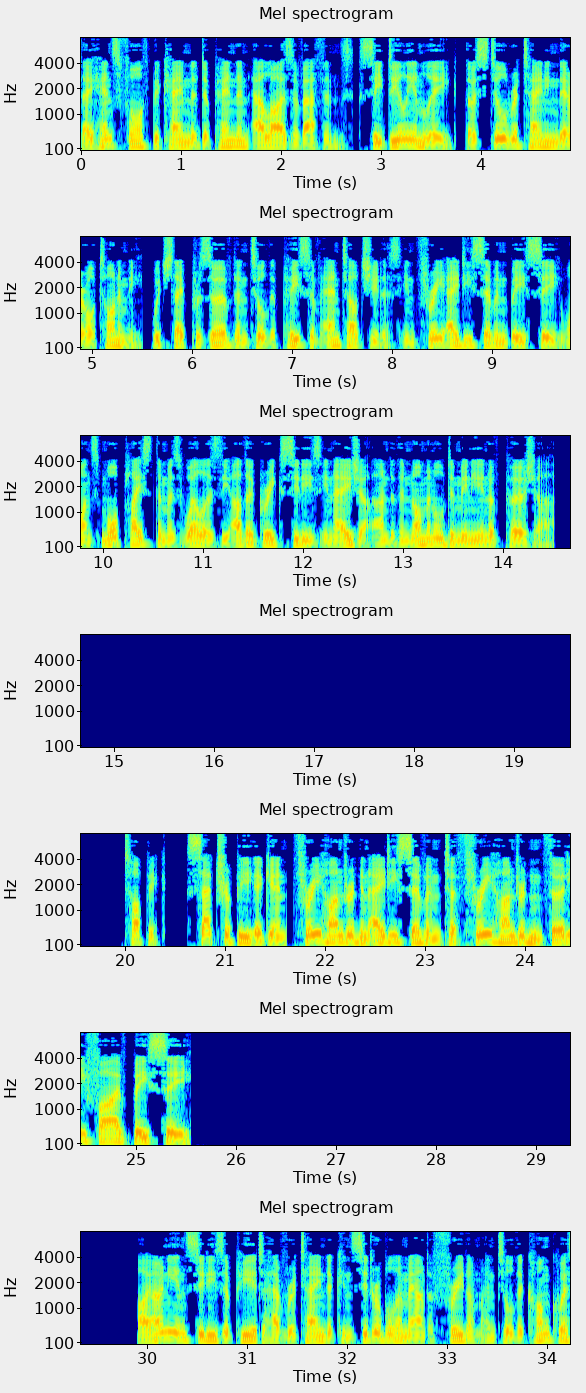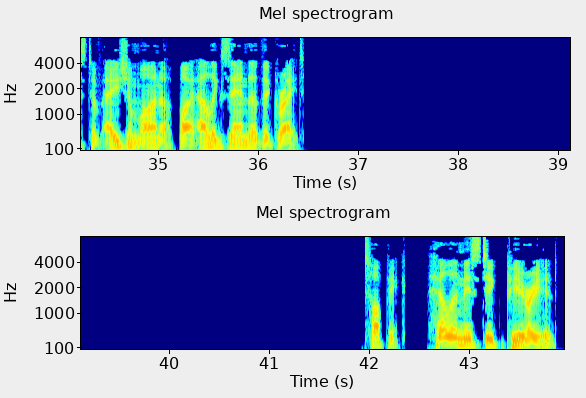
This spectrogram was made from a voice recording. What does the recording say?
They henceforth became the dependent allies of Athens League, though still retaining their autonomy, which they preserved until the Peace of Antalcidas in 387 BC once more placed them as well as the other Greek cities in Asia under the nominal dominion of Persia. Satrapy again 387 to 335 BC Ionian cities appear to have retained a considerable amount of freedom until the conquest of Asia Minor by Alexander the Great. Hellenistic period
